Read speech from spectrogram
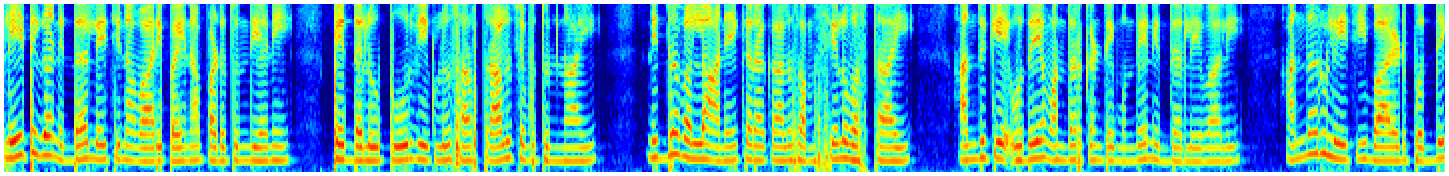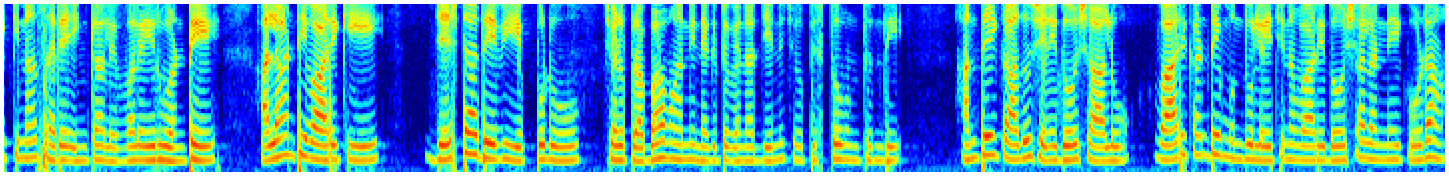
లేటుగా నిద్ర లేచిన వారిపైన పడుతుంది అని పెద్దలు పూర్వీకులు శాస్త్రాలు చెబుతున్నాయి. నిద్ర వల్ల అనేక రకాల సమస్యలు వస్తాయి. అందుకే ఉదయం అందరికంటే ముందే నిద్ర లేవాలి. అందరూ లేచి బారెడు పొద్దెక్కినా సరే ఇంకా లేవ్వలేరు అంటే అలాంటి వారికి జ్యేష్ఠాదేవి ఎప్పుడూ చెడు ప్రభావాన్ని నెగిటివ్ ఎనర్జీని చూపిస్తూ ఉంటుంది. అంతేకాదు శని దోషాలు వారికంటే ముందు లేచిన వారి దోషాలన్నీ కూడా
